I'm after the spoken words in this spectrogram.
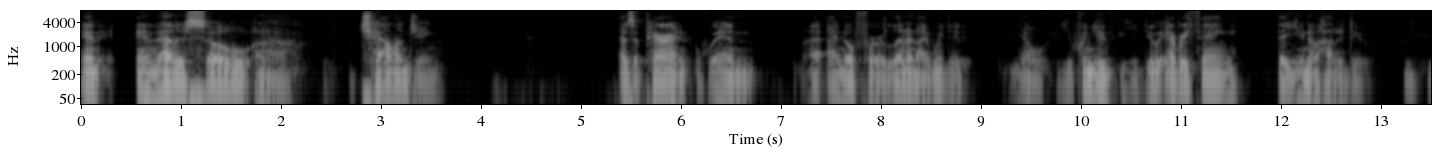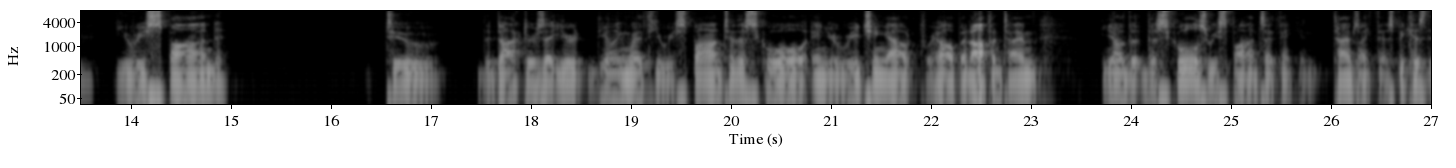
And and that is so uh, challenging. As a parent when I, I, know for Lynn and I we did you know you, when you you do everything that you know how to do mm-hmm. you respond to the doctors that you're dealing with, you respond to the school, and you're reaching out for help. And oftentimes, you know, the, the school's response, I think, in times like this, because,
